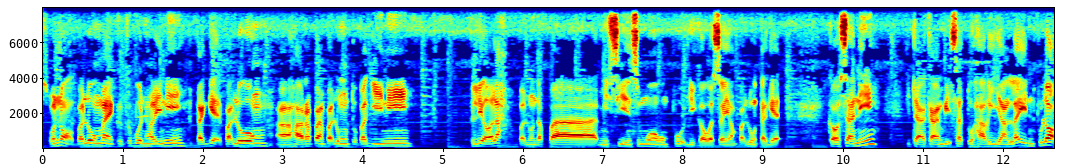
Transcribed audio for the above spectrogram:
Seronok Pak Long mai ke kebun hari ni. Target Pak Long, uh, harapan Pak Long untuk pagi ni clear lah. Pak Long dapat mesin semua rumput di kawasan yang Pak Long target. Kawasan ni kita akan ambil satu hari yang lain pula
